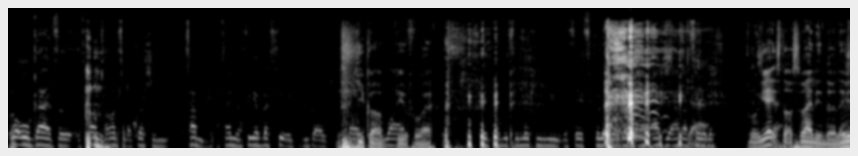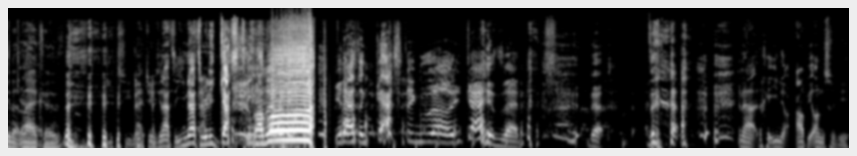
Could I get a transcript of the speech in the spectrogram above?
Not all guys, so it's hard to answer that question. Sam, Sammy, I think you're best suited. You got a, you got a wife, beautiful wife. obviously making you your face glow as, as, as I say Yeah. this. Bro, This you ain't guy. stop smiling though. Let me not guy, like us. You two Nigerians, you know how to, you know how to really gas things. Come on! You know how to gas things, though. You guys, man. No. now, okay, you know, I'll be honest with you.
